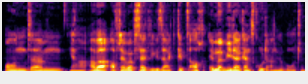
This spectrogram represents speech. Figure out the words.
Und ähm, ja, aber auf der Website, wie gesagt, gibt es auch immer wieder ganz gute Angebote.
